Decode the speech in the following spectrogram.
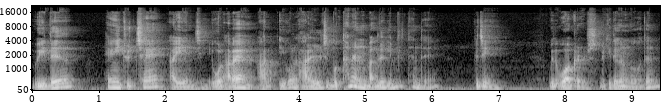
위드 행위 주체 ing 이걸 알아야 알, 이걸 알지 못하면 만들기 힘들 텐데. 그지? with workers 이렇게 되는 거거든.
